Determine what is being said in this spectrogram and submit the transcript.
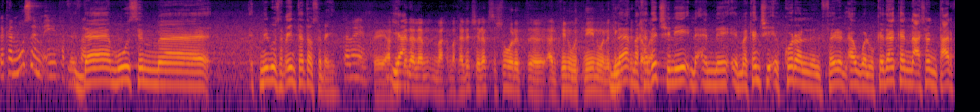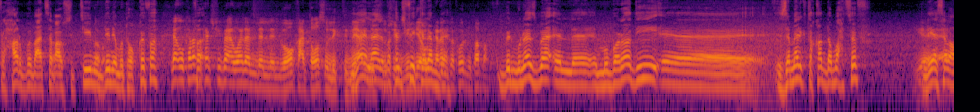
ده كان موسم إيه كابتن ده موسم آه، 72 73 تمام. أوكي، عشان يعني- كده لم ما ما خدتش نفس شهرة آه، 2002 ونتيجه لا ما 6-1. خدتش ليه؟ لأن ما كانش الكرة للفريق الأول وكده كان عشان أنت عارف الحرب بعد 67 والدنيا متوقفة. لا وكمان ف- ما كانش في بقى ولا ال- ال- المواقع التواصل الاجتماعي لا، لا، ما كانش في الكلام ده. ده كله طبعا. بالمناسبة ال- المباراة دي آه، الزمالك تقدم 1-0 اللي هي 7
